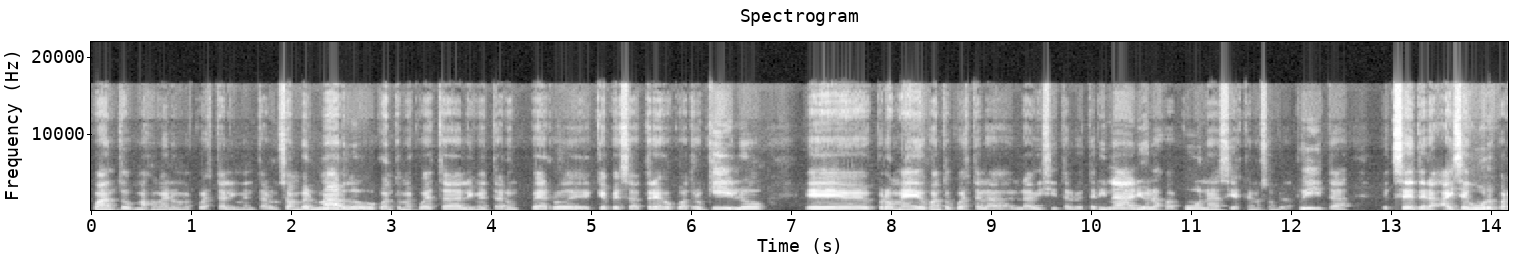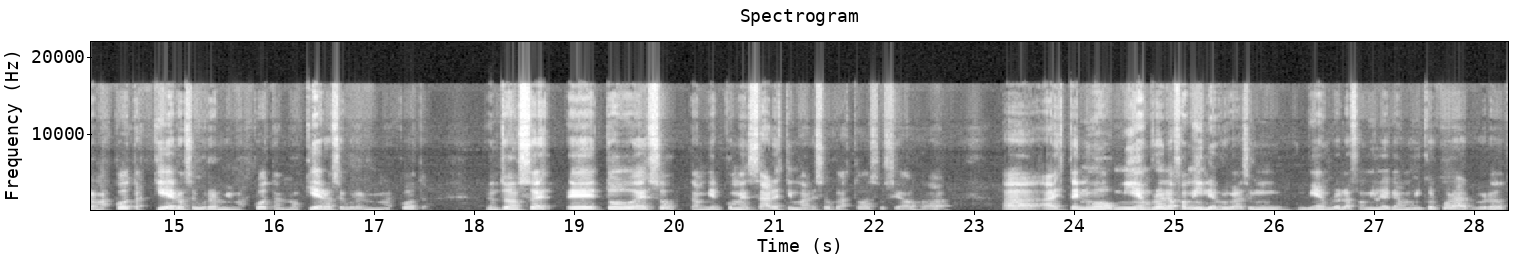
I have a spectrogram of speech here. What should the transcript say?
cuánto más o menos me cuesta alimentar un San Bernardo o cuánto me cuesta alimentar un perro de, que pesa 3 o 4 kilos, eh, promedio cuánto cuesta la, la, visita al veterinario, las vacunas, si es que no son gratuitas, etcétera. Hay seguros para mascotas, quiero asegurar mi mascota, no quiero asegurar mi mascota. Entonces, eh, todo eso, también comenzar a estimar esos gastos asociados a, a, este nuevo miembro de la familia, porque va a ser un miembro de la familia que vamos a incorporar, ¿verdad?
